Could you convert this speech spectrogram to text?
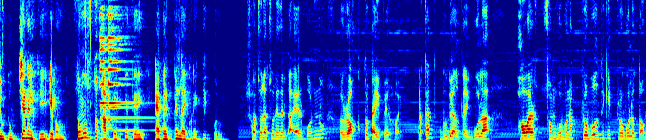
ইউটিউব চ্যানেলকে এবং সমস্ত আপডেট পেতে অ্যাপের বেল আইকনে ক্লিক করুন। সচরাচর এদের গায়ের বর্ণ রক্ত টাইপের হয়। অর্থাৎ দুধে আলতায় গোলা হওয়ার সম্ভাবনা প্রবল থেকে প্রবলতম।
